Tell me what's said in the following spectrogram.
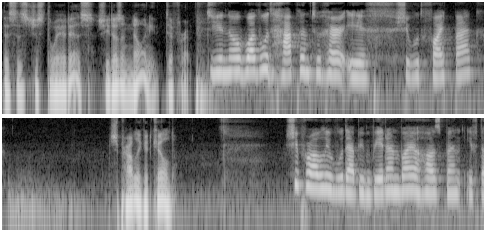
this is just the way it is. She doesn't know any different. Do you know what would happen to her if she would fight back? She'd probably get killed. She probably would have been beaten by a husband if the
